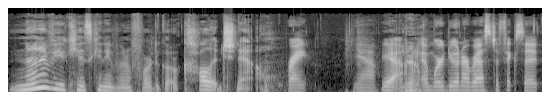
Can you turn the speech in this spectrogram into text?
none of you kids can even afford to go to college now. Right. Yeah. Yeah. Yeah. And we're doing our best to fix it.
